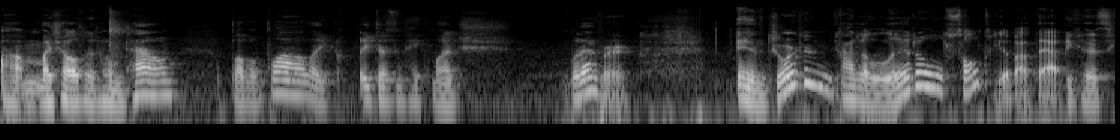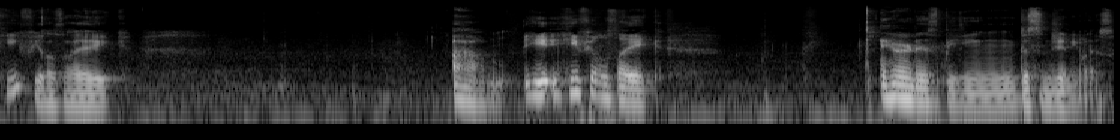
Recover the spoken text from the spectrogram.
Um, my childhood hometown, blah blah blah. Like it doesn't take much, whatever. And Jordan got a little salty about that because he feels like um he he feels like Aaron is being disingenuous.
